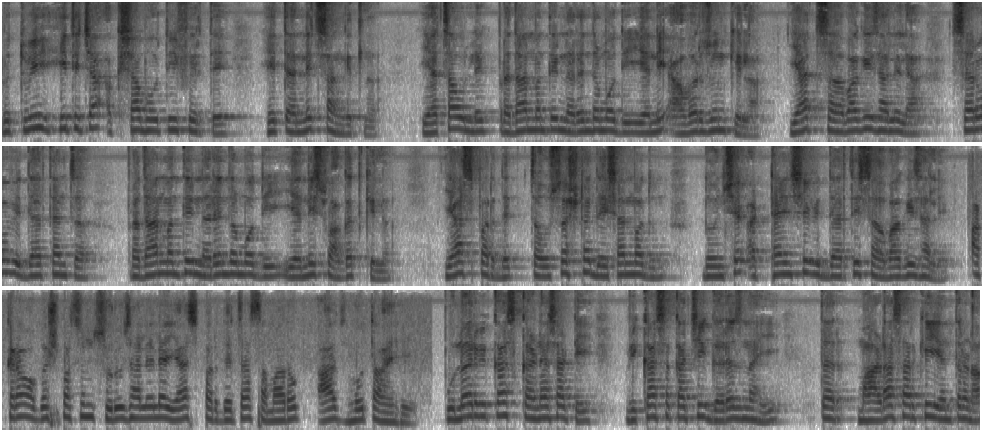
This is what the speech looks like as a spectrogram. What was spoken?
पृथ्वी ही तिच्या अक्षाभोवती फिरते हे त्यांनीच सांगितलं. याचा उल्लेख प्रधानमंत्री नरेंद्र मोदी यांनी आवर्जून केला. यात सहभागी झालेल्या सर्व विद्यार्थ्यांचं प्रधानमंत्री नरेंद्र मोदी यांनी स्वागत केलं. या स्पर्धेत चौसष्ट देशांमधून दोनशे अठ्ठ्याऐंशी विद्यार्थी सहभागी झाले. अकरा ऑगस्टपासून सुरू झालेल्या या स्पर्धेचा समारोप आज होत आहे. पुनर्विकास करण्यासाठी विकासकाची गरज नाही तर म्हाडासारखी यंत्रणा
